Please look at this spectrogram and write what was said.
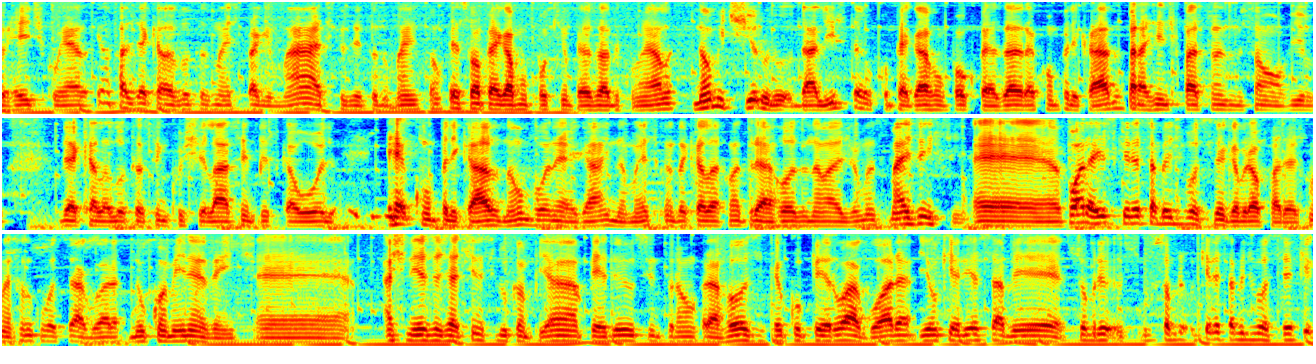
hate com ela, que ela fazia aquelas lutas mais pragmáticas e tudo mais. Então o pessoal pegava um pouquinho pesado com ela. Não me tiro da lista, eu pegava um pouco pesado, era complicado. Para a gente que faz transmissão ao vivo, ver aquela luta sem cochilar, sem piscar o olho, é complicado, não vou negar, ainda mais quando aquela contra a Rosa na Majumas. Mas enfim, é... fora isso, queria saber de você, Gabriel Faria, começando com você agora no Comain Event. É... A chinesa já tinha sido campeã, perdeu o cinturão para Rose, recuperou agora e eu queria saber sobre, sobre eu queria saber de você, que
